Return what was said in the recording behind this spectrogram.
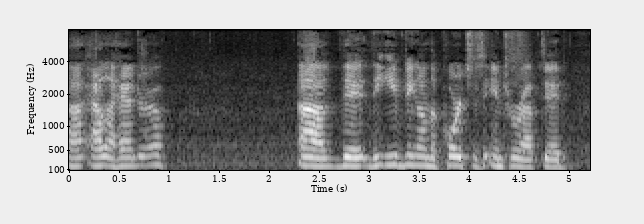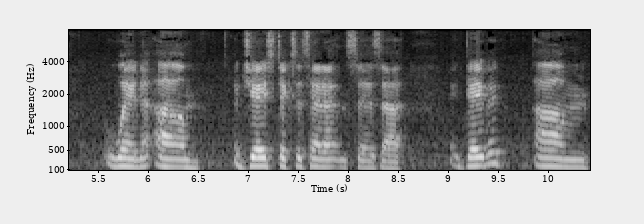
Uh, Alejandro. Uh, the the evening on the porch is interrupted when um, Jay sticks his head out and says, uh, "David, um,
